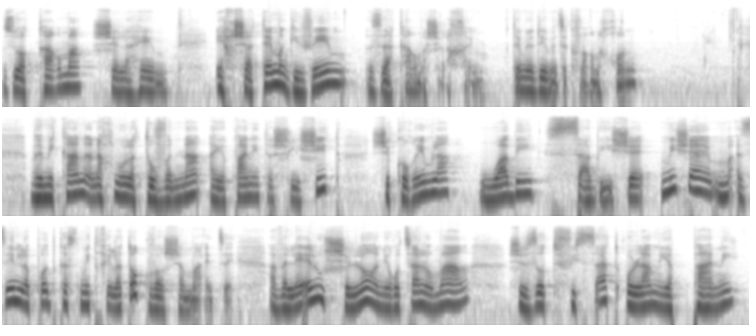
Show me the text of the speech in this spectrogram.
זו הקרמה שלהם. איך שאתם מגיבים, זה הקרמה שלכם. אתם יודעים את זה כבר, נכון? ומכאן אנחנו לתובנה היפנית השלישית, שקוראים לה וואבי סאבי, שמי שמאזין לפודקאסט מתחילתו כבר שמע את זה. אבל לאלו שלא, אני רוצה לומר שזו תפיסת עולם יפנית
